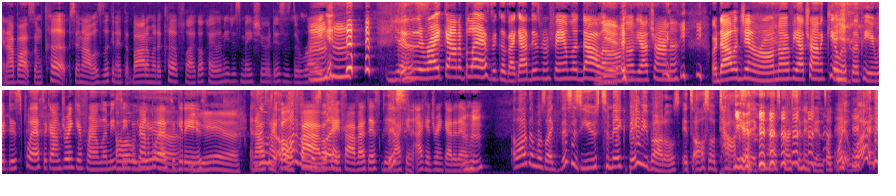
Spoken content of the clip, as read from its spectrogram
And I bought some cups, and I was looking at the bottom of the cups, like, okay, let me just make sure this is the right, Mm-hmm. this is the right kind of plastic, because I got this from Family Dollar. I don't know if y'all trying to, or Dollar General. I don't know if y'all trying to kill us up here with this plastic I'm drinking from. Let me see Oh, what kind yeah. of plastic it is. yeah And I was, was- like, oh, five. okay, like, five. That's good. I can I can drink out of that. Mm-hmm. one. A lot of them was like, this is used to make baby bottles. It's also toxic and has carcinogens. Like, wait, what?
